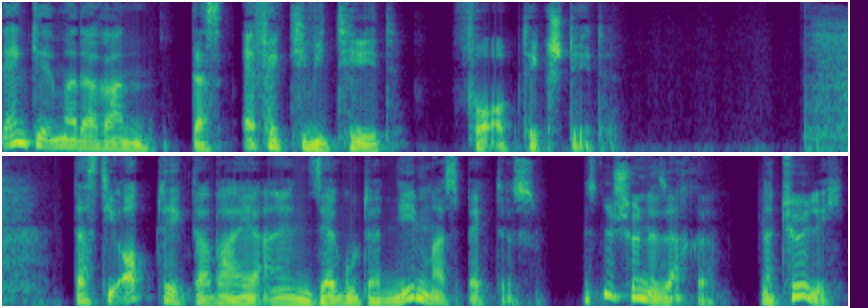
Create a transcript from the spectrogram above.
Denke immer daran, dass Effektivität vor Optik steht. Dass die Optik dabei ein sehr guter Nebenaspekt ist, ist eine schöne Sache. Natürlich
